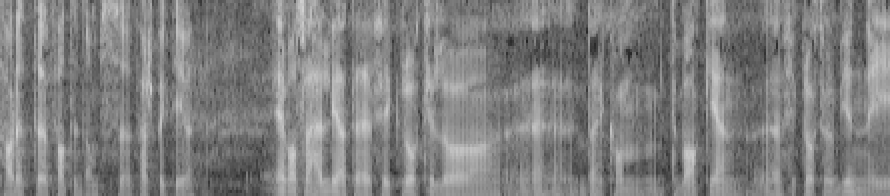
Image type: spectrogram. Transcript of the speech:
tar dette fattigdomsperspektivet? Jeg var så heldig at jeg fikk lov til å, da jeg kom tilbake igjen, fikk lov til å begynne i,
